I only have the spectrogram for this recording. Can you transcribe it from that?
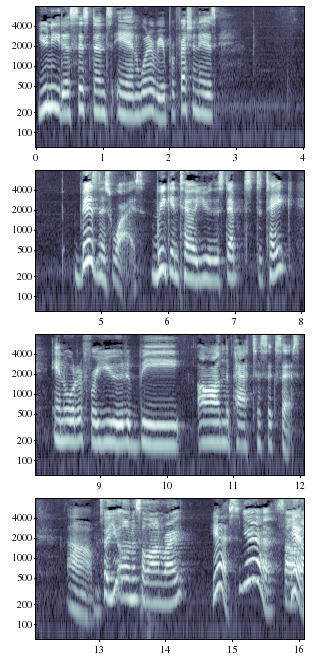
you need assistance in whatever your profession is, business wise, we can tell you the steps to take in order for you to be on the path to success. Um, So you own a salon, right? yes. Yeah. So Yes,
